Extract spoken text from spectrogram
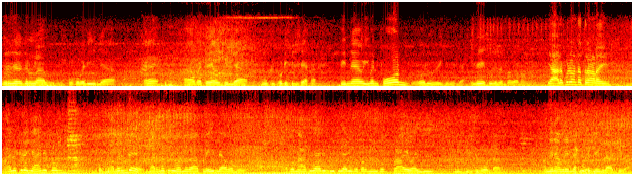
ഒരു തരത്തിലുള്ള പുകവലിയില്ല ഏ? വെറ്റയൗപ്പില്ല മൂക്കിപ്പൊടിയില്ല പിന്നെ ഇവൻ ഫോൺ പോലും ഉപയോഗിക്കുന്നില്ല. ഇത് കൂടുതൽ എന്താ വേണം? ഈ ആലപ്പുഴ കൊണ്ട് എത്ര ആളായി ആലപ്പുഴ ഞാനിപ്പം മകറിന്റെ മരണത്തിന് വന്നതാ പ്ലെയിനിലാണ് വന്നത്. അപ്പോൾ നാട്ടുകാരും വീട്ടുകാരും ഒക്കെ പറഞ്ഞു ഇപ്പം പ്രായമായി ഇനി തിരിച്ചു പോകണ്ടാണ് അങ്ങനെ അവരെല്ലാം കൂടെ എന്നെയും കൂടെ ആക്കിയതാണ്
